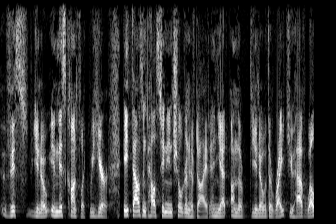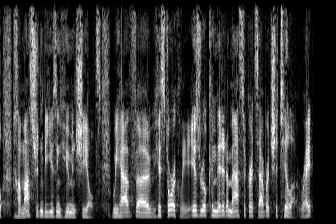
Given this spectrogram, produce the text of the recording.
This, you know, in this conflict, we hear 8,000 Palestinian children have died. And yet on the, you know, the right, you have, well, Hamas shouldn't be using human shields. We have, uh, historically, Israel committed a massacre at Sabra Shatila, right?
